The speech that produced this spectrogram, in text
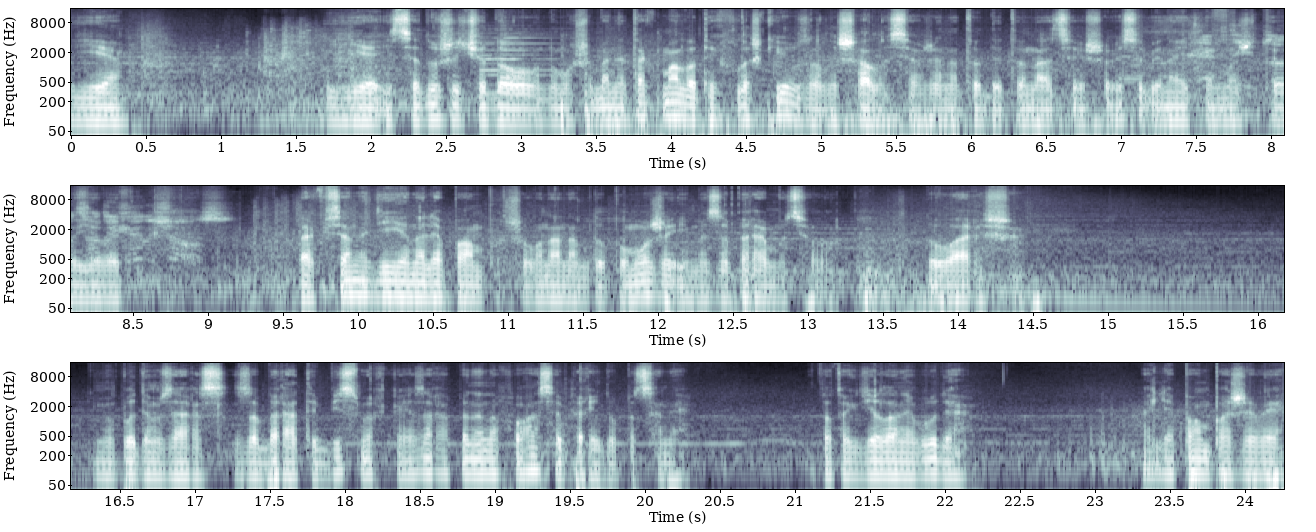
Є. Є, і це дуже чудово, тому що в мене так мало тих флажків залишалося вже на ту детонацію, що ви собі навіть не можете уявити. Так, вся надія на ляпампу, що вона нам допоможе і ми заберемо цього товариша. Ми будемо зараз забирати бісмерка. Я зараз певне на фугаси перейду, пацани. То так діла не буде. Или помпа живи.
